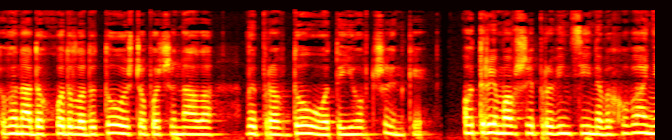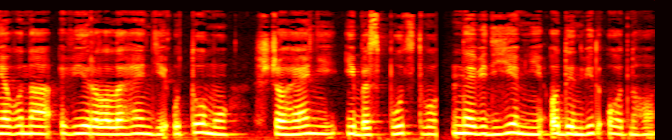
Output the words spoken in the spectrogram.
Вона доходила до того, що починала виправдовувати його вчинки. Отримавши провінційне виховання, вона вірила легенді у тому, що геній і безпутство невід'ємні один від одного,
